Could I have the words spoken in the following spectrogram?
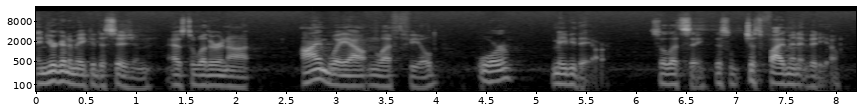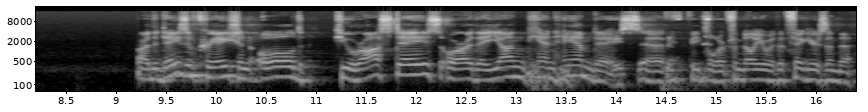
and you're going to make a decision as to whether or not I'm way out in left field or maybe they are. So let's see. This is just a five minute video. Are the days of creation old Hugh Ross days or are they young Ken Ham days? Uh, people are familiar with the figures in the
